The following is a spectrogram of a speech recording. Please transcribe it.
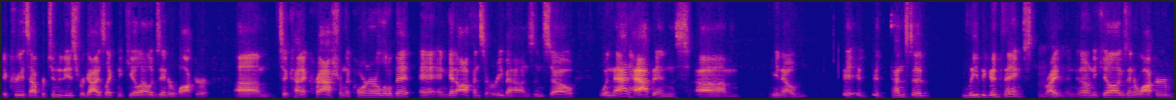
it creates opportunities for guys like Nickeil Alexander Walker um, to kind of crash from the corner a little bit and, and, get offensive rebounds. And so when that happens, um, you know, it, it, it, tends to lead to good things, mm-hmm. right? And, you know, Nickeil Alexander Walker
